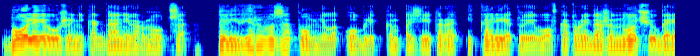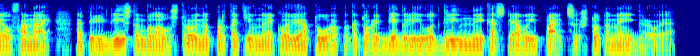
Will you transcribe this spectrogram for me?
более уже никогда не вернутся». Теливерова запомнила облик композитора и карету его, в которой даже ночью горел фонарь, а перед листом была устроена портативная клавиатура, по которой бегали его длинные костлявые пальцы, что-то наигрывая.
